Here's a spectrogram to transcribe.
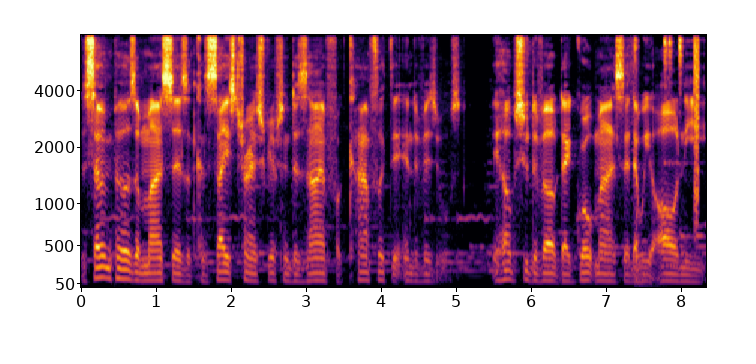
The Seven Pillars of Mindset is a concise transcription designed for conflicted individuals. It helps you develop that growth mindset that we all need.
